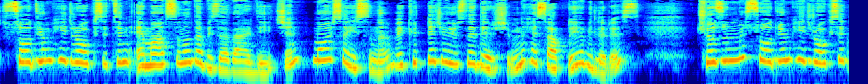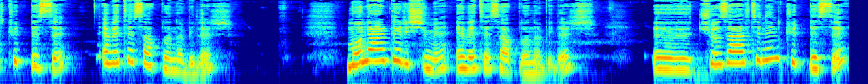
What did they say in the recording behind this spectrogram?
sodyum hidroksitin emasını da bize verdiği için mol sayısını ve kütlece yüzde derişimini hesaplayabiliriz. Çözülmüş sodyum hidroksit kütlesi evet hesaplanabilir. Moler derişimi evet hesaplanabilir. Ee, çözeltinin kütlesi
